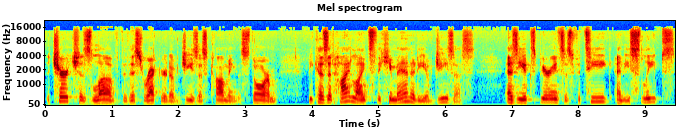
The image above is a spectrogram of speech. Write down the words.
The church has loved this record of Jesus calming the storm because it highlights the humanity of Jesus as he experiences fatigue and he sleeps,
